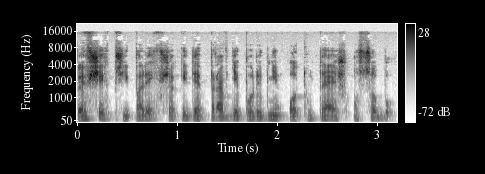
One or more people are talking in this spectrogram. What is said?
Ve všech případech však jde pravděpodobně o tutéž osobu.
